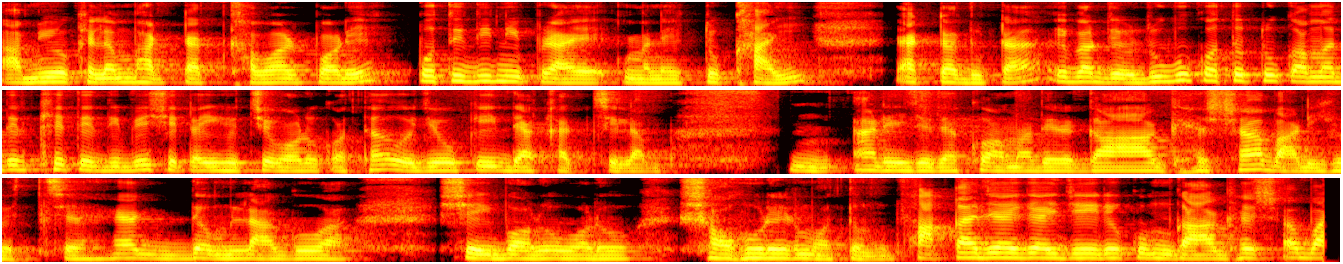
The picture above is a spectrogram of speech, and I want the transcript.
আমিও খেলাম ভাত টাত খাওয়ার পরে প্রতিদিনই প্রায় মানে একটু খাই, একটা দুটা। এবার রুবু কতটুকু আমাদের খেতে দিবে সেটাই হচ্ছে বড় কথা, ওই যে ওকেই দেখাচ্ছিলাম। আর এই যে দেখো আমাদের গা ঘেঁষা বাড়ি হচ্ছে, একদম লাগোয়া, সেই বড় বড় শহরের মতন। ফাঁকা জায়গায় যে এরকম গা ঘেঁষা বাড়ি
